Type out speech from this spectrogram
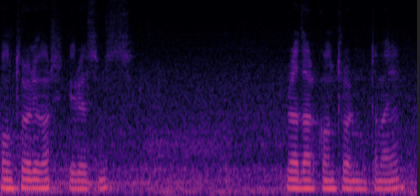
kontrolü var görüyorsunuz. Radar kontrol muhtemelen.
